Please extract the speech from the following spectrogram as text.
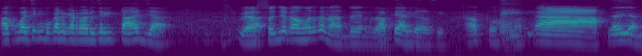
Aku pancing bukan karena ada cerita aja. Biasanya kamu tuh kan ada yang Tapi lebih. ada sih. Apa? Ah. ya yang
